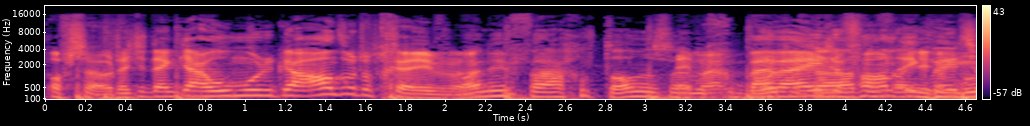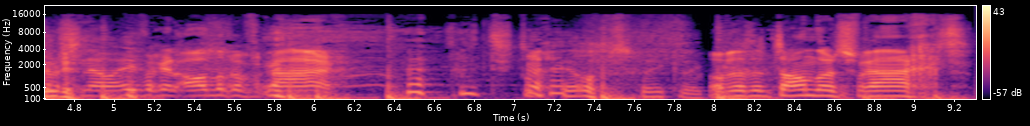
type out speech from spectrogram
Of zo, dat je denkt, ja, hoe moet ik daar antwoord op geven? Wanneer vraagt het dan eens Nee, de maar bij wijze van, ik weet zo snel even geen andere vraag. Het is toch heel verschrikkelijk. Of dat een tandarts vraagt...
